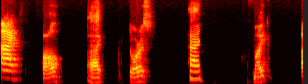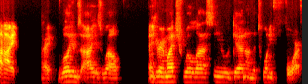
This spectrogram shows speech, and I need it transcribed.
Aye. Paul, Aye. Doris, Aye. Mike? Aye. All right, Williams, aye as well. Thank you very much. We'll, uh, see you again on the twenty-fourth.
